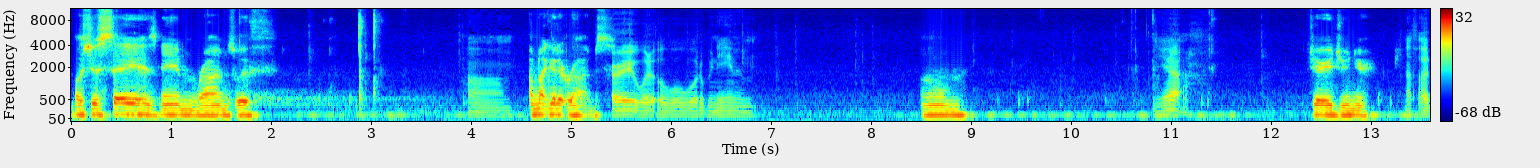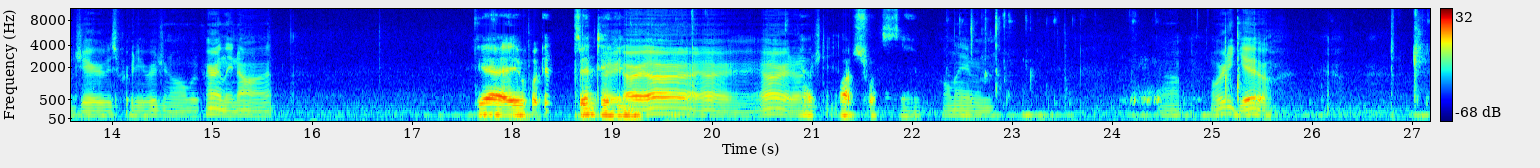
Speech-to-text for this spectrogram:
Let's just say his name rhymes with. Um, I'm not good at rhymes. alright, what, what, what do we name him? Um, Yeah, Jerry Jr. I thought Jerry was pretty original, but apparently not. Yeah, it, it's been taken. alright, alright, alright, alright, I understand. Watched what's his name. I'll name him. Uh, where'd he go? Oh,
